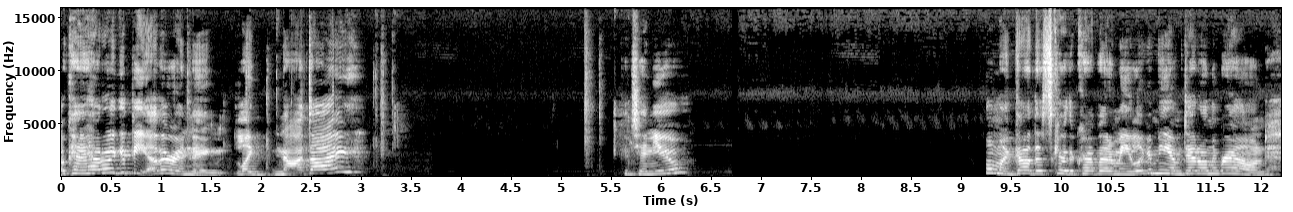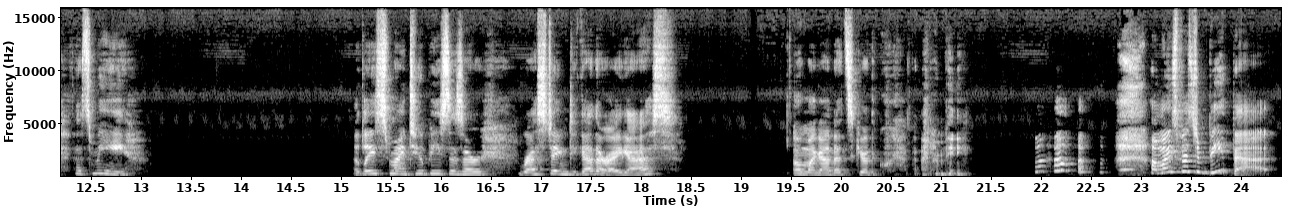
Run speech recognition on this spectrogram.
Okay, how do I get the other ending? Like, not die? Continue? Oh my god, that scared the crap out of me. Look at me, I'm dead on the ground. That's me. At least my two pieces are resting together, I guess. Oh my god, that scared the crap out of me. How am I supposed to beat that?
